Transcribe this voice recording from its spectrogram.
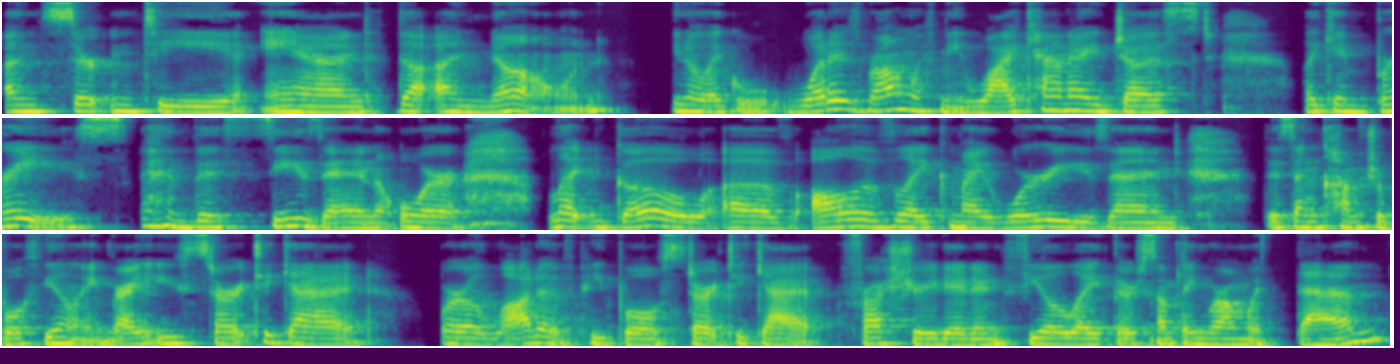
uncertainty and the unknown? You know, like, what is wrong with me? Why can't I just like embrace this season or let go of all of like my worries and this uncomfortable feeling, right? You start to get or a lot of people start to get frustrated and feel like there's something wrong with them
